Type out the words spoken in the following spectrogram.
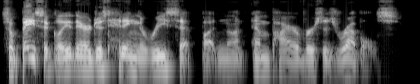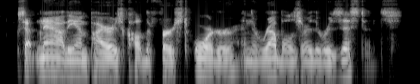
So basically, they're just hitting the reset button on Empire versus Rebels. Except now the Empire is called the First Order and the Rebels are the Resistance.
